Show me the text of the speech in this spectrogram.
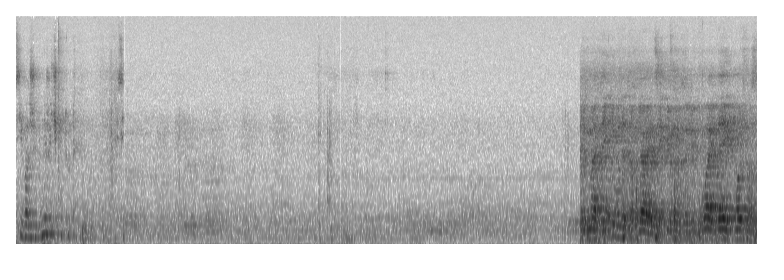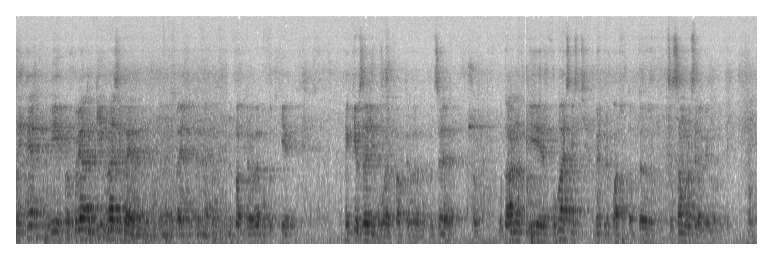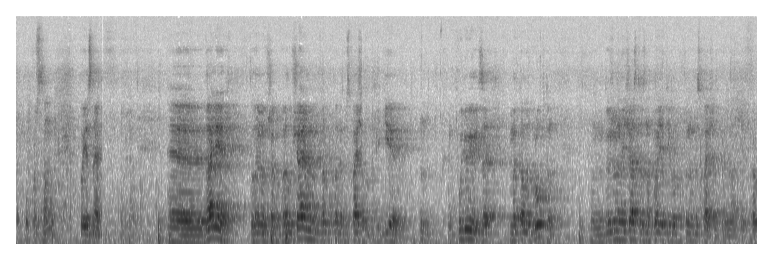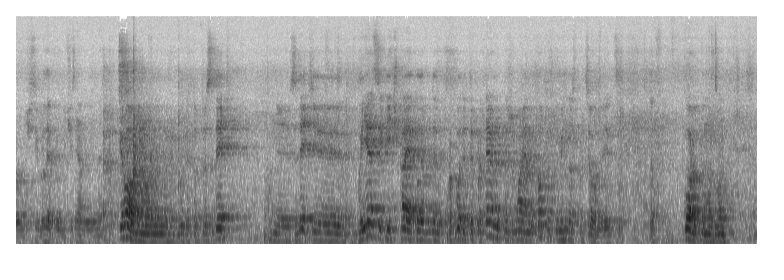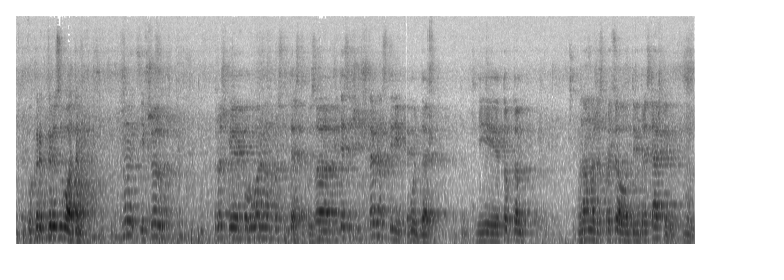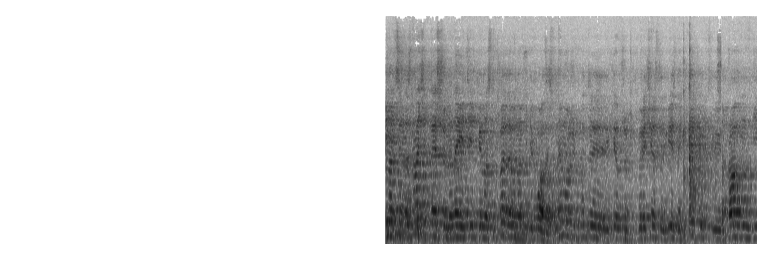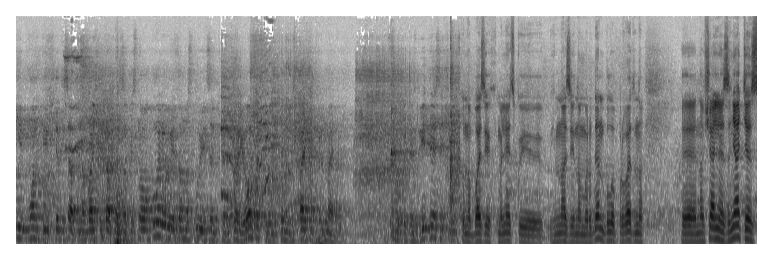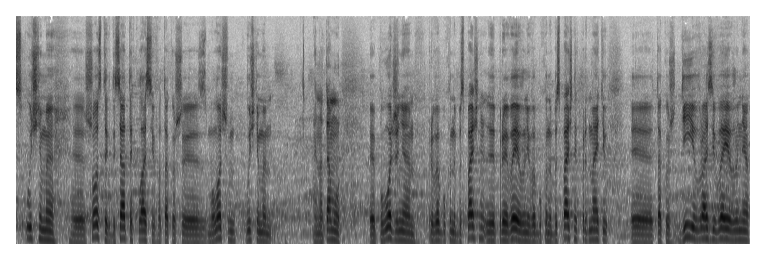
Всі ваші книжечки тут. предмети, які вони трапляються, які вони взагалі бувають, де їх можна знайти, і про порядок дій в разі виявлення небезпечних предметів. Фактори вибуху такі, ну які взагалі бувають фактори вибуху. Це що ударна і фугасність боєприпасу. Тобто це сам розрив його такий. Вам по-простому пояснити. Е, далі, коли ми вже вилучаємо вибухонебезпечні, які ну, полюють за металобрухтом, дуже вони часто знаходять і вибухонебезпечні предмети, як правило, часів Великої вітчизняної війни. Керовані вони можуть бути, тобто сидить, е, сидить е, боєць, який чекає, коли буде проходити противник, нажимає на кнопочку, міна спрацьовує. Як коротко можу вам охарактеризувати. Ну, якщо трошки поговоримо про статистику, за 2014 рік будь-де. І тобто вона може спрацьовувати від розтяжки. Ну, це не значить те, що на неї тільки наступили, вона підірвалася. Вони можуть бути, як я вже перечислив, різних типів. І Направлені дії МОН 50 вона бачите також захисного кольору, там маскується територію області вибухонебезпечних предметів. Слухайте, з 2000 на базі Хмельницької гімназії номер 1 було проведено е, навчальне заняття з учнями 6-10 класів, а також е, з молодшими учнями е, на тему е, поводження при, вибухонебезпечні- е, при виявленні вибухонебезпечних предметів, е, також дії в разі виявлення.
